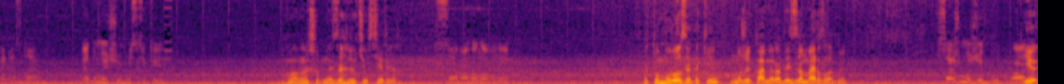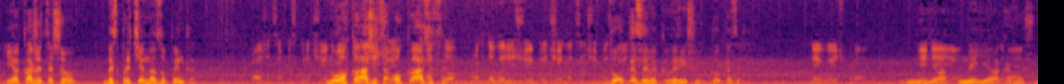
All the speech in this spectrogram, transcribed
Я не знаю. Я думаю, що в місті Київ Головне, щоб не заглючив сервер. саме головне. А то морози такі, може камера десь замерзла. блін. Все ж може бути, правильно? І, і окажеться, що безпричинна зупинка. Ну, А хто окажеться, вирішує- окажеться. А хто, а хто вирішує, причина це чи без Докази ви- вирішують, докази. Не ви ж правильно. Не Ні, я, я. не я, звісно.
